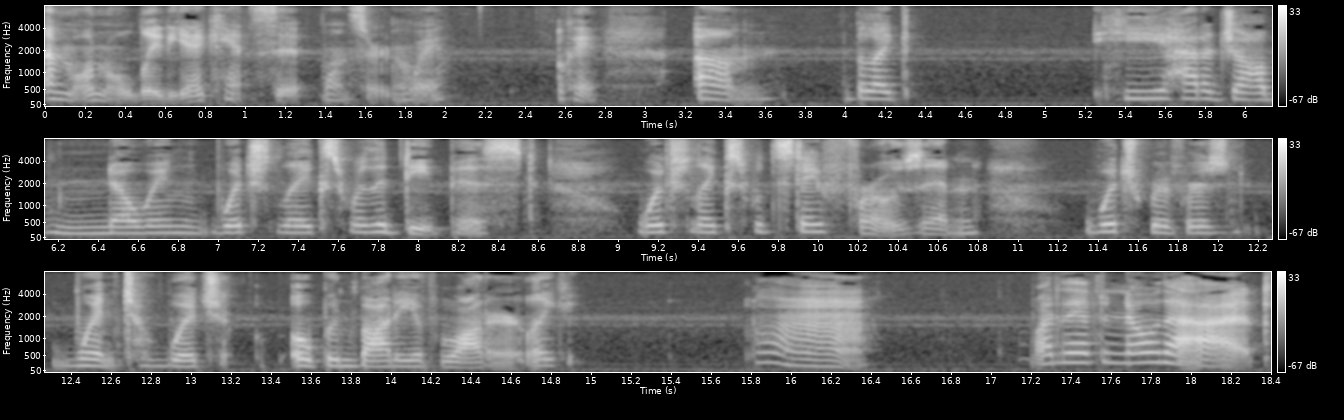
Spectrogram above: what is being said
I'm an old lady. I can't sit one certain way. Okay. Um but like he had a job knowing which lakes were the deepest, which lakes would stay frozen, which rivers went to which open body of water. Like, hmm, why do they have to know that?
